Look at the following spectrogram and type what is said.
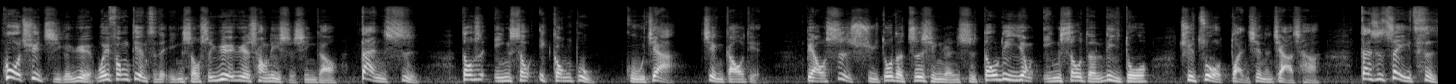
过去几个月，微风电子的营收是月月创历史新高，但是都是营收一公布，股价见高点，表示许多的知情人士都利用营收的利多去做短线的价差。但是这一次。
